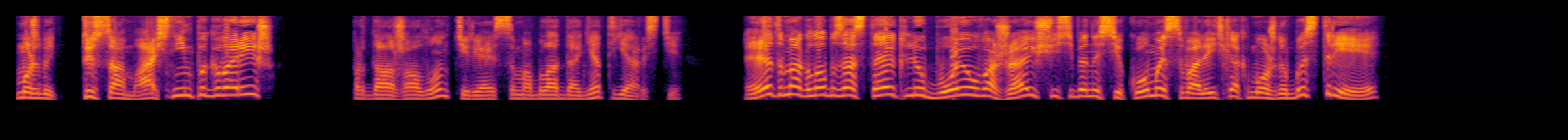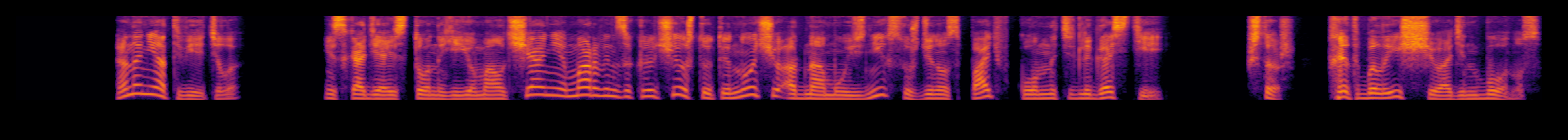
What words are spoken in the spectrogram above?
Может быть, ты сама с ним поговоришь? Продолжал он, теряя самообладание от ярости. Это могло бы заставить любое уважающее себя насекомое свалить как можно быстрее. Она не ответила. Исходя из тона ее молчания, Марвин заключил, что этой ночью одному из них суждено спать в комнате для гостей. Что ж, это был еще один бонус.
